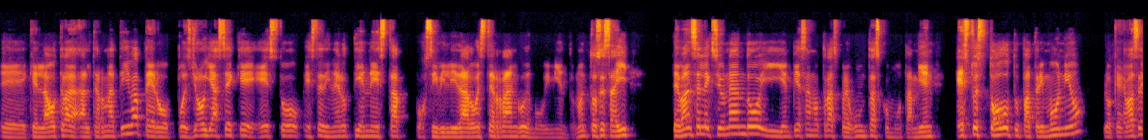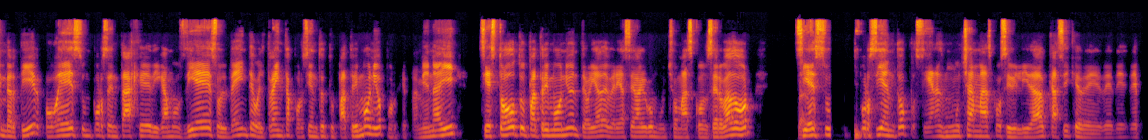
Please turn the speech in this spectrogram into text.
eh, que en la otra alternativa, pero pues yo ya sé que esto, este dinero tiene esta posibilidad o este rango de movimiento, ¿no? Entonces ahí te van seleccionando y empiezan otras preguntas como también, ¿esto es todo tu patrimonio? Lo que vas a invertir o es un porcentaje, digamos, 10 o el 20 o el 30% de tu patrimonio, porque también ahí, si es todo tu patrimonio, en teoría debería ser algo mucho más conservador. Si es un por ciento, pues tienes mucha más posibilidad casi que de, de, de,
